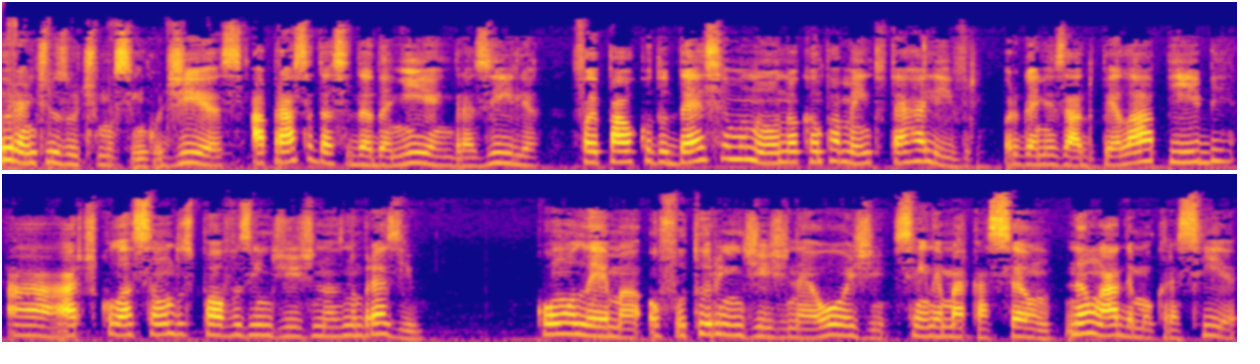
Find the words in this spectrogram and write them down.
Durante os últimos cinco dias, a Praça da Cidadania, em Brasília, foi palco do 19º Acampamento Terra Livre, organizado pela APIB, a Articulação dos Povos Indígenas no Brasil. Com o lema O futuro indígena é hoje, sem demarcação, não há democracia,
